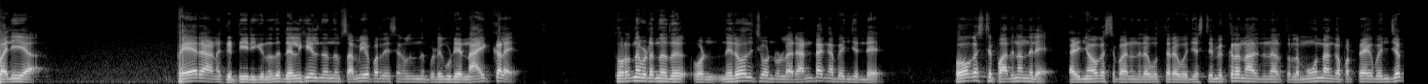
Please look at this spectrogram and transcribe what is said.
വലിയ പേരാണ് കിട്ടിയിരിക്കുന്നത്. ഡൽഹിയിൽ നിന്നും സമീപ പ്രദേശങ്ങളിൽ നിന്നും പിടികൂടിയ നായ്ക്കളെ തുറന്നുവിടുന്നത് കൊണ്ട് നിരോധിച്ചുകൊണ്ടുള്ള രണ്ടംഗ ബെഞ്ചിന്റെ ഓഗസ്റ്റ് പതിനൊന്നിലെ കഴിഞ്ഞ ഓഗസ്റ്റ് പതിനൊന്നിലെ ഉത്തരവ് ജസ്റ്റിസ് വിക്രനാഥിന്റെ നേതൃത്വത്തിലുള്ള മൂന്നംഗ പ്രത്യേക ബെഞ്ചും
